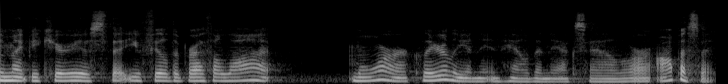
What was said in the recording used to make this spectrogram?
You might be curious that you feel the breath a lot more clearly in the inhale than the exhale, or opposite.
